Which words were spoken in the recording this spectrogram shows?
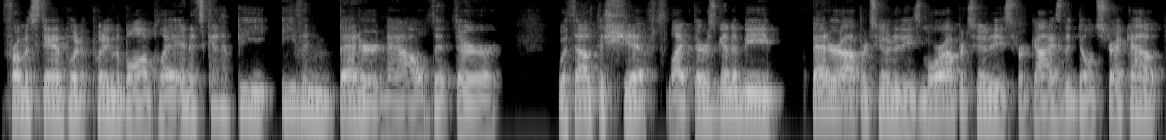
from a standpoint of putting the ball in play. And it's going to be even better now that they're without the shift. Like there's going to be better opportunities, more opportunities for guys that don't strike out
